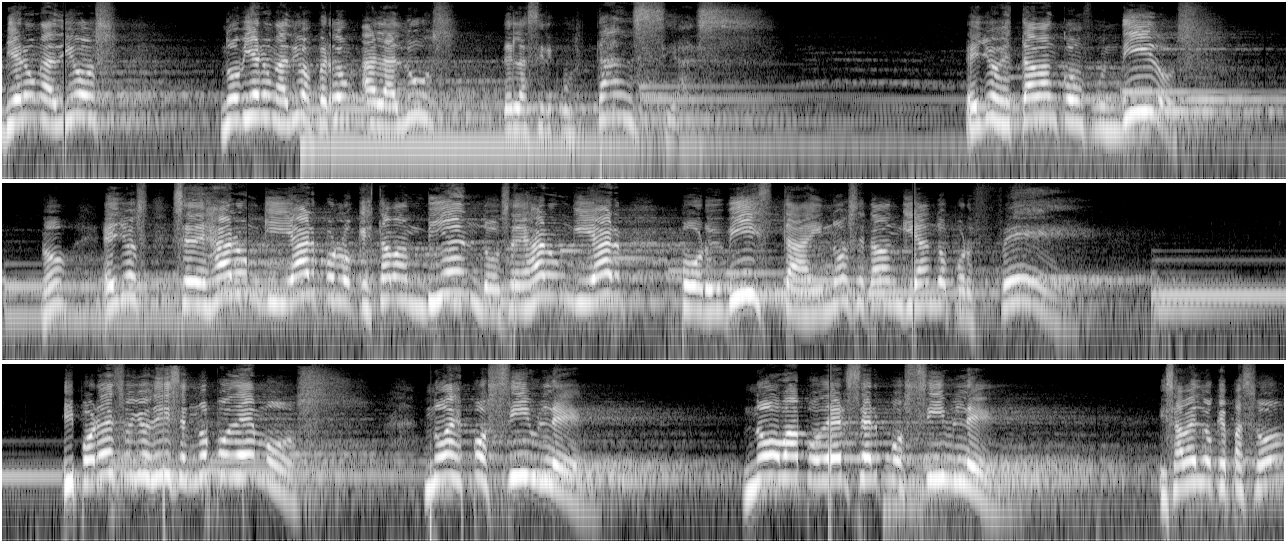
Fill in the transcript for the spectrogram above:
vieron a Dios, no vieron a Dios, perdón, a la luz de las circunstancias. Ellos estaban confundidos. ¿no? Ellos se dejaron guiar por lo que estaban viendo, se dejaron guiar por vista y no se estaban guiando por fe. Y por eso ellos dicen, no podemos, no es posible, no va a poder ser posible. ¿Y sabes lo que pasó?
